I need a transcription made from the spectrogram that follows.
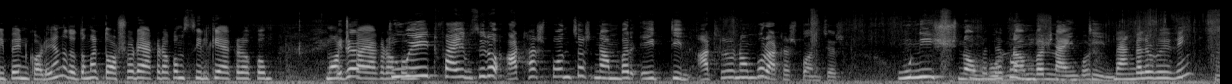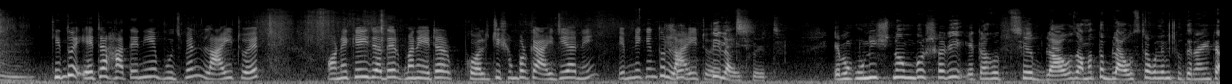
ডিপেন্ড করে জানো তো? তোমার তসরে একরকম সিল্কে একরকম এটা টু এইট ফাইভ জিরো আঠাশ পঞ্চাশ নাম্বার এইটিন আঠেরো নম্বর আঠাশ পঞ্চাশ উনিশ নম্বর নাম্বার। নাইনটিন ব্যাঙ্গালোর উইভিং কিন্তু এটা হাতে নিয়ে বুঝবেন লাইট ওয়েট অনেকেই যাদের মানে এটার কোয়ালিটি সম্পর্কে আইডিয়া নেই এমনি কিন্তু লাইট সত্যি লাইট ওয়েট এবং উনিশ নম্বর শাড়ি এটা হচ্ছে ব্লাউজ। আমার তো ব্লাউজটা হলে আমি সুতে রানিটা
